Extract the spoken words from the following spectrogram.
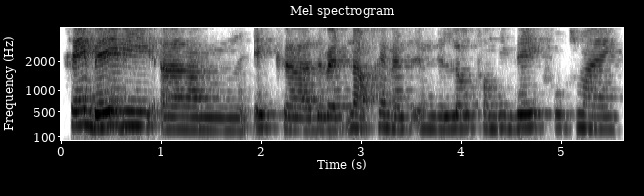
Geen baby. Um, ik, uh, er werd nou, op een gegeven moment in de loop van die week volgens mij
